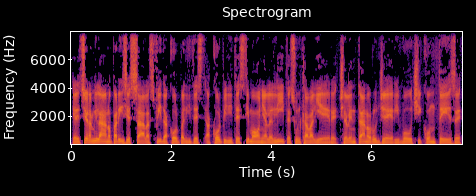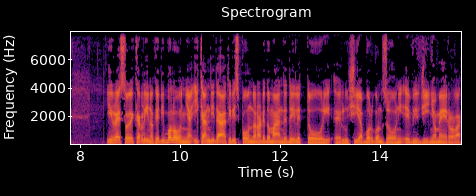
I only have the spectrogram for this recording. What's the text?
elezione a Milano, Parisi e Sala, sfida a, di tes- a colpi di testimonial, lite sul Cavaliere, Celentano Ruggeri, voci contese il resto del Carlino che è di Bologna, i candidati rispondono alle domande dei lettori, eh, Lucia Borgonzoni e Virginio Merola.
